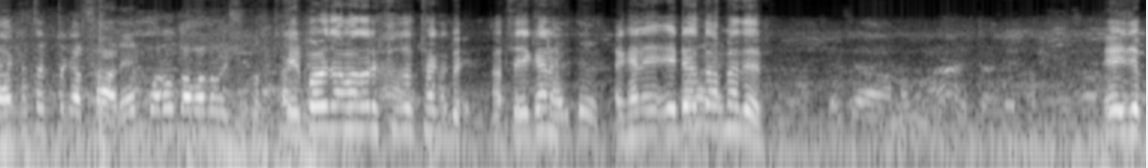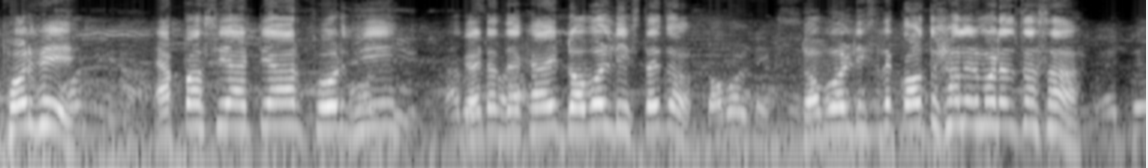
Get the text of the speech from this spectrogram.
এক হাজার টাকা ছাড়। এরপরও দামাদামি সুযোগ থাকবে। এরপরে তো আমাদের সুযোগ থাকবে। আচ্ছা এখানে এখানে এটাও তো আপনাদের? এটা না, এটা- এই যে four V Apache RTR four V গাড়িটা দেখায় ডবল ডিস্ক তাই তো? ডবল ডেক্স ডবল ডিস্ক কত সালের মডেল চাষা এটা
